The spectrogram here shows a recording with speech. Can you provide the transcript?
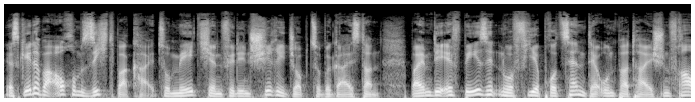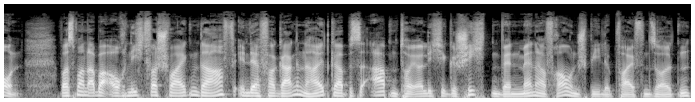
Es geht aber auch um Sichtbarkeit, um Mädchen für den Schiri-Job zu begeistern. Beim DFB sind nur vier Prozent der unparteiischen Frauen. Was man aber auch nicht verschweigen darf, in der Vergangenheit gab es abenteuerliche Geschichten, wenn Männer Frauenspiele pfeifen sollten.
